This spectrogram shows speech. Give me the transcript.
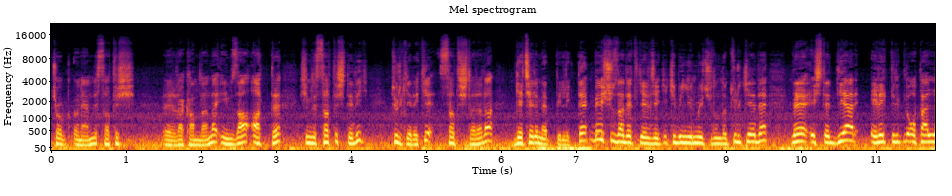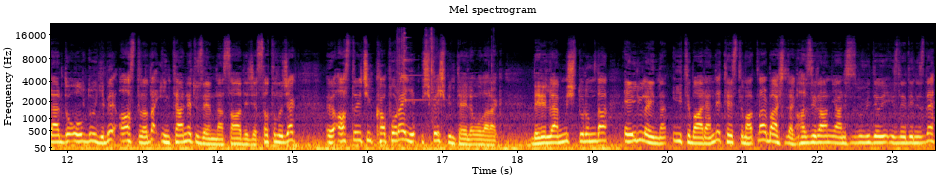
çok önemli satış e, rakamlarına imza attı. Şimdi satış dedik. Türkiye'deki satışlara da geçelim hep birlikte. 500 adet gelecek 2023 yılında Türkiye'de ve işte diğer elektrikli Opel'lerde olduğu gibi Astra'da internet üzerinden sadece satılacak. E, Astra için kapora 75.000 TL olarak belirlenmiş durumda. Eylül ayından itibaren de teslimatlar başlayacak. Haziran yani siz bu videoyu izlediğinizde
